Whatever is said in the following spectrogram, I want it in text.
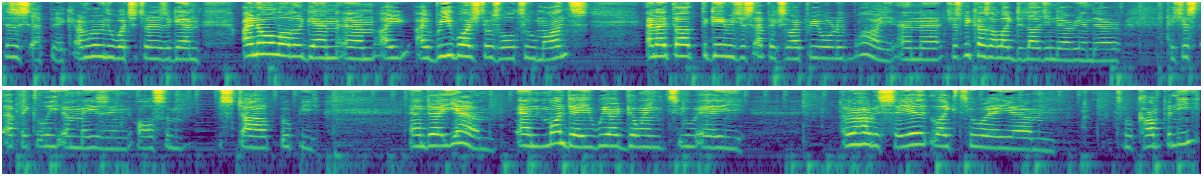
this is epic. I'm going to watch the trailers again. I know a lot again. Um, I I rewatched those whole two months, and I thought the game is just epic, so I pre-ordered Y. And uh, just because I like the legendary in there it's just epically amazing, awesome style poopy. And uh, yeah, and Monday we are going to a I don't know how to say it, like to a um, to a company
